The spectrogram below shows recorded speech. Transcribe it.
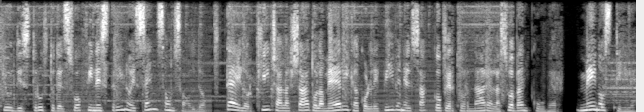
Più distrutto del suo finestrino e senza un soldo, Taylor Kitsch ha lasciato l'America con le pive nel sacco per tornare alla sua Vancouver, meno stile.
